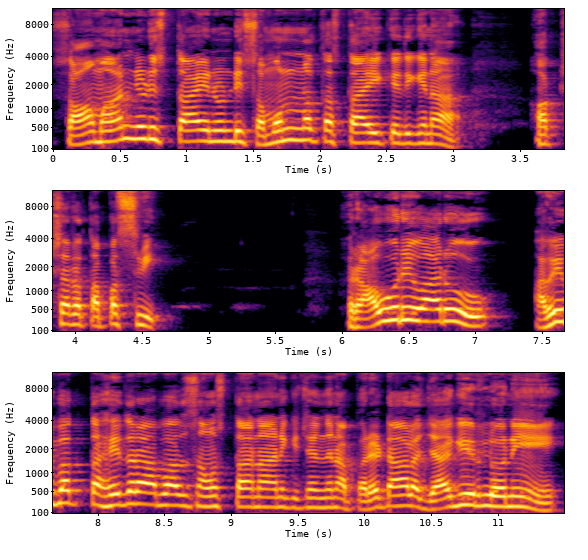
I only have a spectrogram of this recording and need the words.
సామాన్యుడి స్థాయి నుండి సమున్నత స్థాయికి ఎదిగిన అక్షర తపస్వి. రావూరి వారు అవిభక్త హైదరాబాద్ సంస్థానానికి చెందిన పరిటాల జాగీర్లోని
